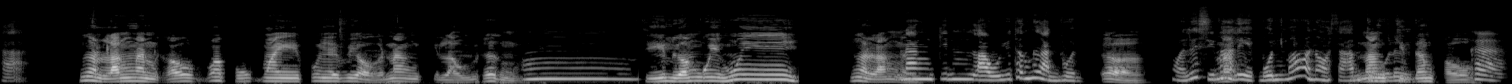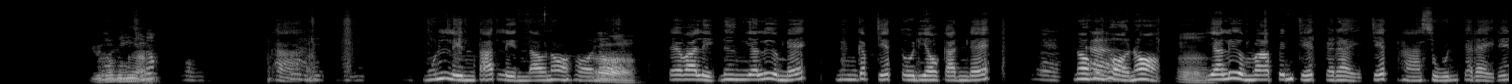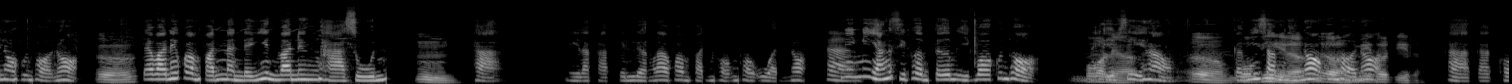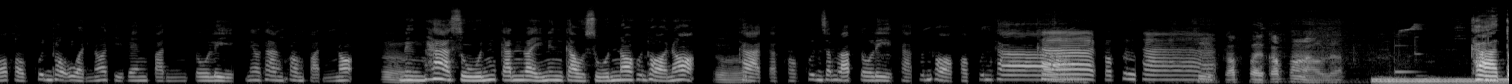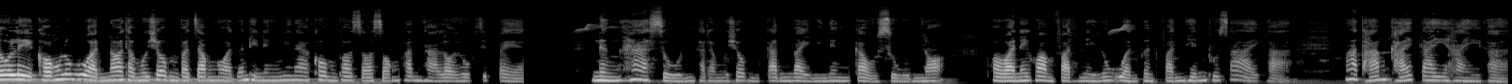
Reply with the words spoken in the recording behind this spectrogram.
ค่ะเงื่อนหลังนั่นเขาว่าปลูกไม้ผู้ใหญ่เบี้ยวก็นั่งกินเหล้าอยู่เทึงอืมสีเหลืองอุยหุยเงื่อนหลังนั่นั่งนกินเหล้าอยู่เทั้งเฮือนพุ่นเออ หัวหรือสิมาเลขบนบ่เนาะสามนั่งตัวเลกิย นน้ำเขาค่ะ อยู่ทั้งเงื่อนเนาะค่ะมาเลยหมุนเลนตัดเลนเอาเนาะพอเอเนาะอ แต่ว่าเลขหนึ่งอย่าลืมเด้หนึ่งกับเจ็ดตัวเดียวกันเด้แม่เนาะคุณพ่อเนาะเออ อย่าลืมว่าเป็นเจ็ดก็ได้เจ็ดหาศูนย์ก็ได้เด้เนาะคุณพ่อเนาะเออ แต่ว่าในความฝันนั่นได้ยินว่าหนึ่งหาศูนย์อืม ค่ะ นี่ล่ะค่ะ เป็นเรื่องเล่าวความฝันของพ่ออ้วนเนาะค่ะมีมีหยังสิเพิ่มเติมอีกบ่คุณพ่อ บ่ในแล้ว FC เฮา เออก็บ่มีซ้ำนี่แล้วเนาะคุณพ่อเนาะ มีเท่าดีแล้วค่ะก็ขอขอบคุณพ่ออ้วนเนาะที่แบ่งปันตัวเลขแนวทางความฝันเนาะเออหนึ่งห้าศูนย์กันไว้หนึ่งเก่าศูนย์เนาะคุณพ่อเนาะเออค่ะก็ขอบคุณสำหรับตัวเลขค่ะ คุณพ่อขอบคุณค่ะ ค่ะ ขอบคุณค่ะ ซื้อกลับไปกลับมาเอาแล้ว ค่ะตัวเลขของลุงอ้วนเนาะท่านผู้ชมประจำงวดวันที่หนึ่งมีนาคม พศสองพันห้าร้อยหกสิบแปดหนึ่งห้าศูนย์ค่ะท่านผู้ชมกันไว้นี่หนึ่งเก่าศูนย์เนาะเพ ราะว่าในความฝันนี่ลุงอ้วนเพิ่นฝันเห็นผู้ชายค่ะ มาถามขายไก่ให้ค่ะ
